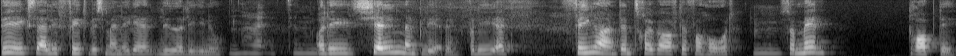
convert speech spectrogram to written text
Det er ikke særlig fedt, hvis man ikke er liderlig endnu. Nej, den, Og det er sjældent, man bliver det, fordi at fingeren, den trykker ofte for hårdt. Mm. Så mænd, drop det.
